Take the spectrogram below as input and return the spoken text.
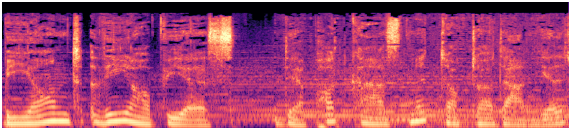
Beyond the Obvious, der Podcast mit Dr. Daniel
